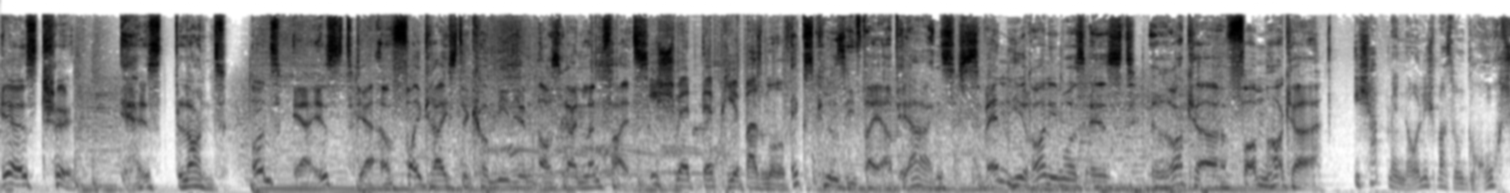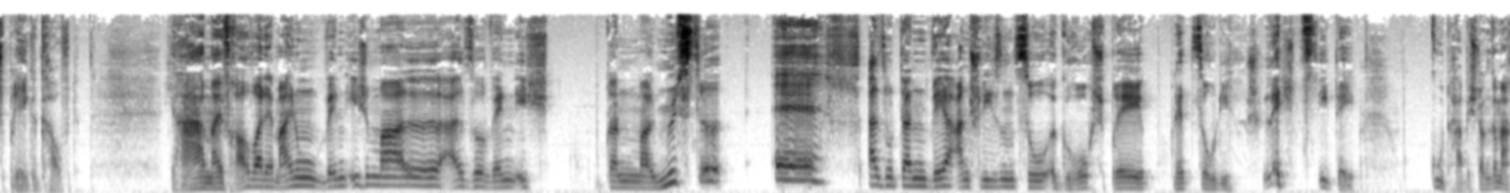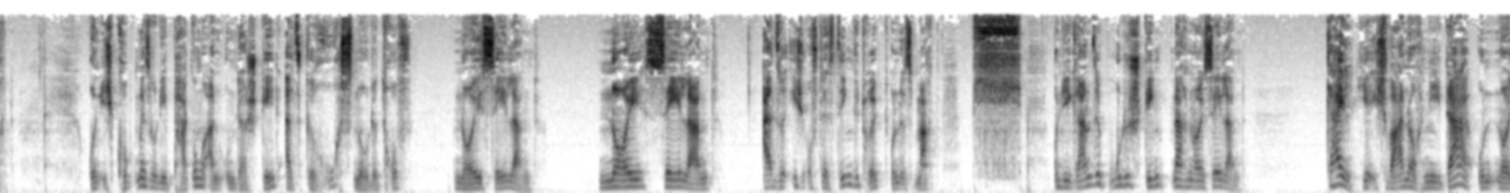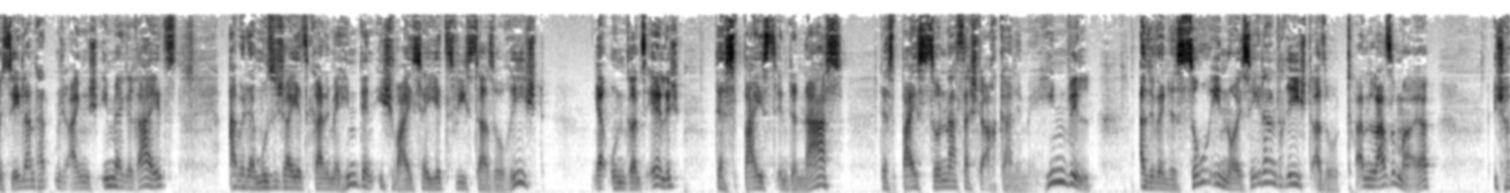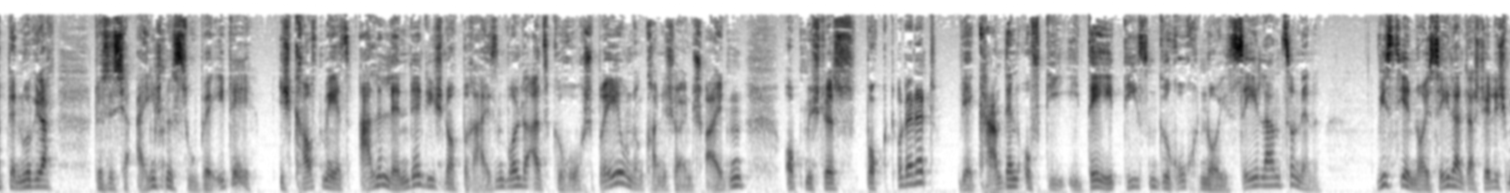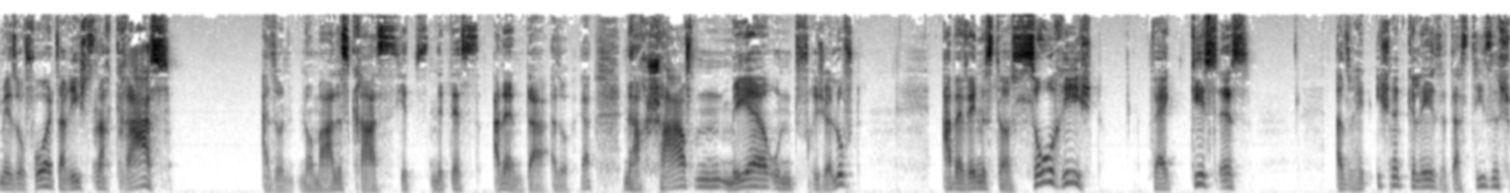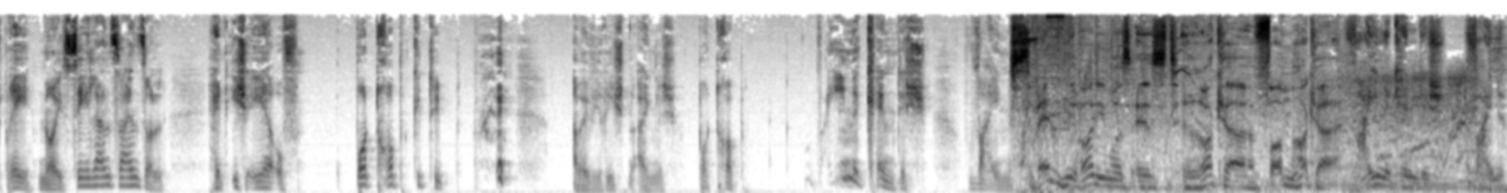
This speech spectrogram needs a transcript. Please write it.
Er ist schön. Er ist blond. Und er ist der erfolgreichste Comedian aus Rheinland-Pfalz. Ich werd der Pierpasmus. Exklusiv bei RPA1. Sven Hieronymus ist Rocker vom Hocker. Ich hab mir neulich mal so ein Geruchsspray gekauft. Ja, meine Frau war der Meinung, wenn ich mal, also wenn ich dann mal müsste, äh, also dann wäre anschließend so ein Geruchsspray nicht so die schlechteste Idee. Gut, habe ich dann gemacht. Und ich guck mir so die Packung an und da steht als Geruchsnote drauf Neuseeland. Neuseeland. Also ich auf das Ding gedrückt und es macht und die ganze Bude stinkt nach Neuseeland. Geil, hier, ich war noch nie da und Neuseeland hat mich eigentlich immer gereizt, aber da muss ich ja jetzt gar nicht mehr hin, denn ich weiß ja jetzt, wie es da so riecht. Ja, und ganz ehrlich, das beißt in der Nas. Das beißt so nass, dass ich da auch gar nicht mehr hin will. Also wenn es so in Neuseeland riecht, also dann lasse mal, ja. Ich habe ja nur gedacht, das ist ja eigentlich eine super Idee. Ich kaufe mir jetzt alle Länder, die ich noch bereisen wollte, als Geruchsspray und dann kann ich ja entscheiden, ob mich das bockt oder nicht. Wer kam denn auf die Idee, diesen Geruch Neuseeland zu nennen? Wisst ihr, Neuseeland, da stelle ich mir so vor, da riecht's nach Gras. Also normales Gras, jetzt nicht das anderen da, also ja, nach Schafen, Meer und frischer Luft. Aber wenn es da so riecht, vergiss es. Also hätte ich nicht gelesen, dass dieses Spray Neuseeland sein soll, hätte ich eher auf Bottrop getippt. Aber wie riecht denn eigentlich Bottrop? Weine kennt dich. Weine. Sven Hieronymus ist Rocker vom Hocker. Weine kennt dich. Weine.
